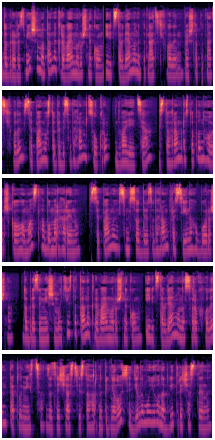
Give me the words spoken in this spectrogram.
Добре розмішуємо та накриваємо рушником і відставляємо на 15 хвилин. Пройшло 15 хвилин, всипаємо 150 г цукру, 2 яйця і 100 г розтопленого вершкового масла або маргарину. Всипаємо 800-900 г просійного борошна. Добре замішуємо тісто та накриваємо рушником і відставляємо на 40 хвилин тепле місце. За цей час тісто гарно піднялося, ділимо його на 2-3 частини.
